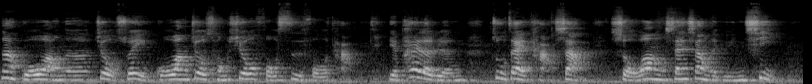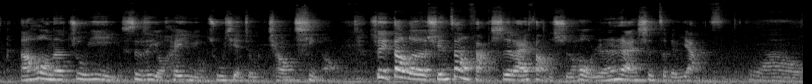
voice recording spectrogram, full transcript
那国王呢就所以国王就重修佛寺佛塔。也派了人住在塔上，守望山上的云气，然后呢，注意是不是有黑云出现就敲磬哦。所以到了玄奘法师来访的时候，仍然是这个样子。哇哦，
